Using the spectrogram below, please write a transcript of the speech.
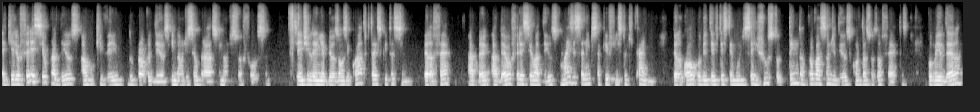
é que ele ofereceu para Deus algo que veio do próprio Deus e não de seu braço e não de sua força. Se a gente lê em Hebreus 11:4, está escrito assim: Pela fé, Abel ofereceu a Deus mais excelente sacrifício do que Caim, pelo qual obteve testemunho de ser justo, tendo a aprovação de Deus quanto às suas ofertas. Por meio dela,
